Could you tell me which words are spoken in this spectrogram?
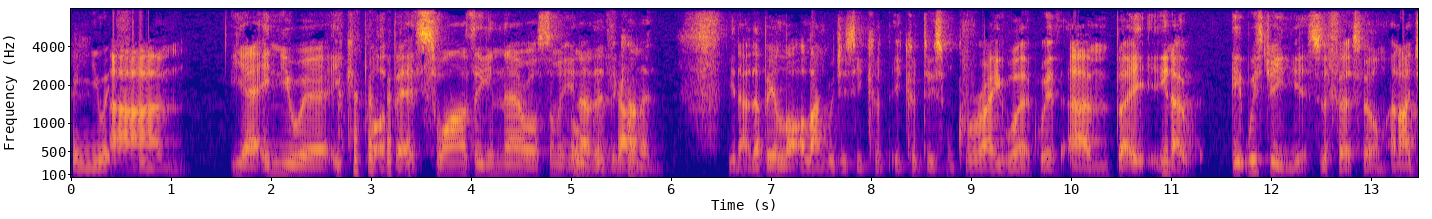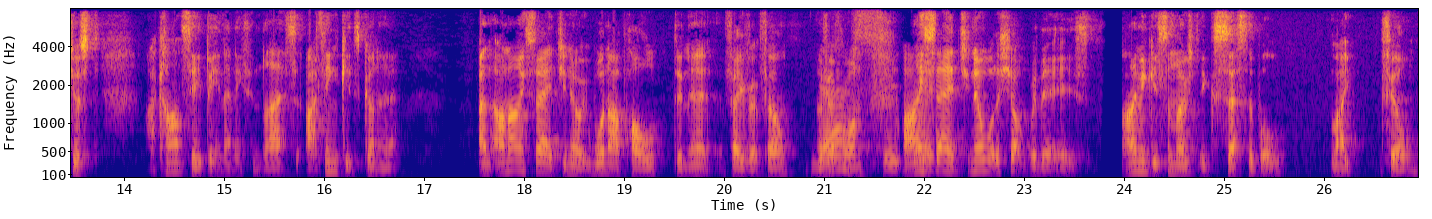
Inuit. um, yeah, Inuit. He could put a bit of Swazi in there or something. You Oh, know, the, the kind of, you know, there'll be a lot of languages he could he could do some great work with. Um, but it, you know, it was genius the first film, and I just I can't see it being anything less. I think it's gonna. And, and I said, you know, it won our poll, didn't it? Favorite film of Yes, everyone. it I did. said, you know what the shock with it is? I think it's the most accessible, like film.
